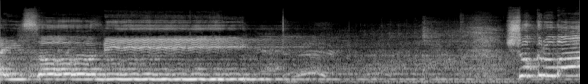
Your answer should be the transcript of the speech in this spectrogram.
ওষুধ খাইছো নি শুক্রবার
